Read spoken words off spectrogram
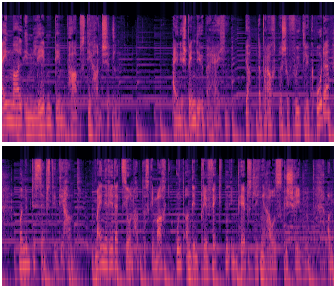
Einmal im Leben dem Papst die Hand schütteln. Eine Spende überreichen. Ja, da braucht man schon viel Glück. Oder man nimmt es selbst in die Hand. Meine Redaktion hat das gemacht und an den Präfekten im päpstlichen Haus geschrieben. An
